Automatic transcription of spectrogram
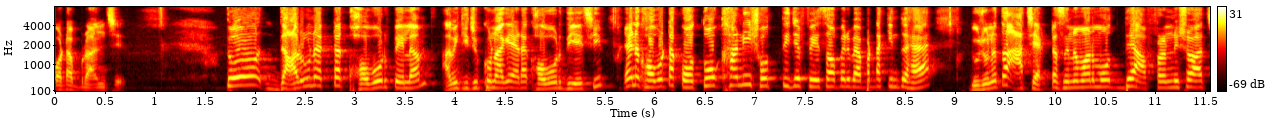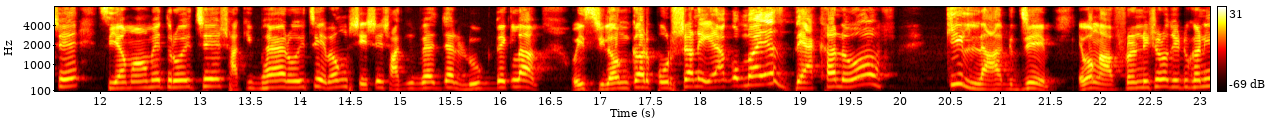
কটা ব্রাঞ্চে তো দারুণ একটা খবর পেলাম। আমি কিছুক্ষণ আগে একটা খবর দিয়েছি। না, খবরটা কতখানি সত্যি যে ফেস অফের ব্যাপারটা কিন্তু হ্যাঁ দুজনে তো আছে। একটা সিনেমার মধ্যে আফরান নিশো আছে সিয়াম আহমেদ রয়েছে, সাকিব ভাইয়া রয়েছে এবং শেষে সাকিব ভাইয়ার যা লুক দেখলাম, ওই শ্রীলঙ্কার পোর্শানে এরকম ভাই just দেখাল কি লাগছে? এবং আফরান যেটুখানি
